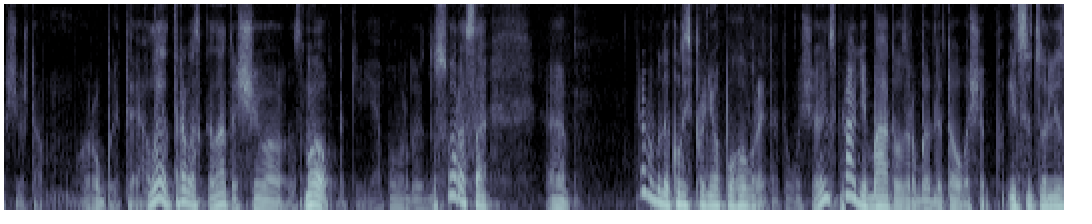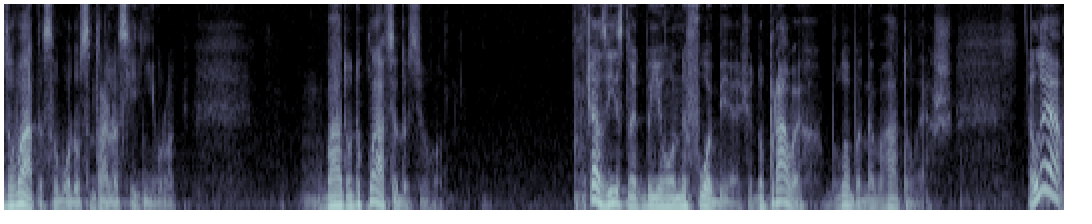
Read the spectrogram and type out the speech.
що ж там робити. Але треба сказати, що знову таки я повернусь до Сороса. Треба буде колись про нього поговорити, тому що він справді багато зробив для того, щоб інституалізувати свободу в Центрально-Східній Європі. Багато доклався до цього. Хоча, звісно, якби його не фобія щодо правих, було б набагато легше. Але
